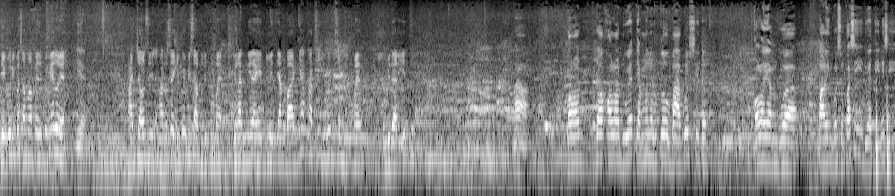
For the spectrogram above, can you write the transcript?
Diego Ribas sama Felipe Melo ya? Iya. Kacau sih harusnya juga bisa beli pemain. Dengan nilai duit yang banyak harusnya juga bisa beli pemain lebih dari itu. Nah kalau kalau duet yang menurut lo bagus itu kalau yang gua paling gue suka sih duet ini sih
